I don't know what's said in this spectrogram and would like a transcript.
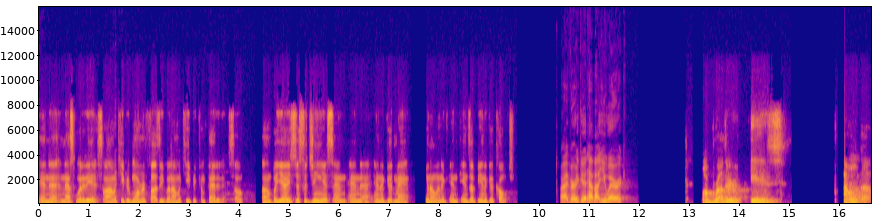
and and that's what it is. So I'm gonna keep it warm and fuzzy, but I'm gonna keep it competitive. So, um, but yeah, he's just a genius and and uh, and a good man, you know, and, and ends up being a good coach. All right, very good. How about you, Eric? My brother is. I don't. Uh,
